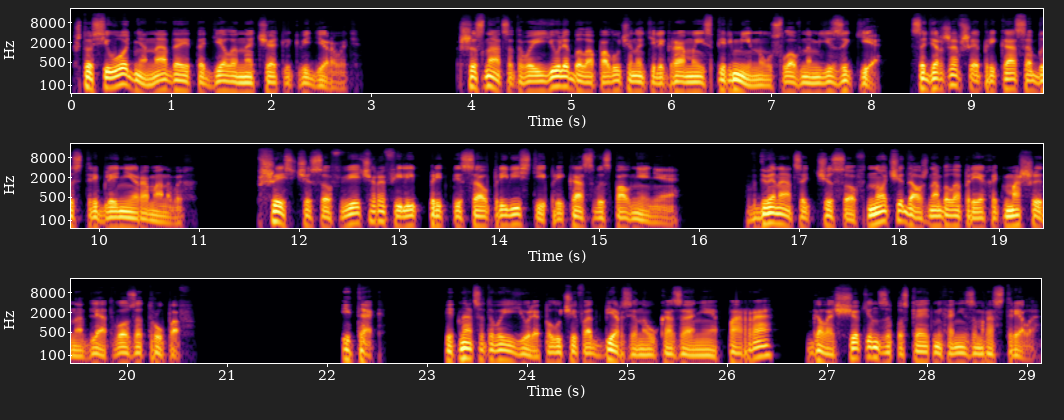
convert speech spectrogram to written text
что сегодня надо это дело начать ликвидировать. 16 июля была получена телеграмма из Перми на условном языке, содержавшая приказ об истреблении Романовых. В 6 часов вечера Филипп предписал привести приказ в исполнение. В 12 часов ночи должна была приехать машина для отвоза трупов. Итак, 15 июля, получив от Берзина указание «пора», Голощекин запускает механизм расстрела.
